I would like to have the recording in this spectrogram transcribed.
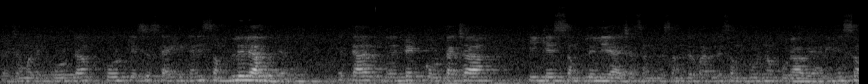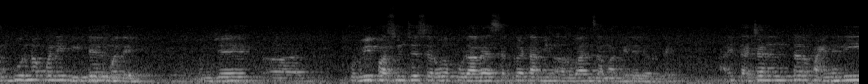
त्याच्यामध्ये कोर्टा कोर्ट केसेस काही ठिकाणी संपलेल्या होत्या. तर त्या रिलेटेड कोर्टाच्या ही केस संपलेली आहे. अशा संद संदर्भातले संपूर्ण पुरावे. आणि हे संपूर्णपणे डिटेलमध्ये म्हणजे पूर्वीपासूनचे सर्व पुराव्यासकट आम्ही अहवाल जमा केलेले होते. आणि त्याच्यानंतर फायनली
